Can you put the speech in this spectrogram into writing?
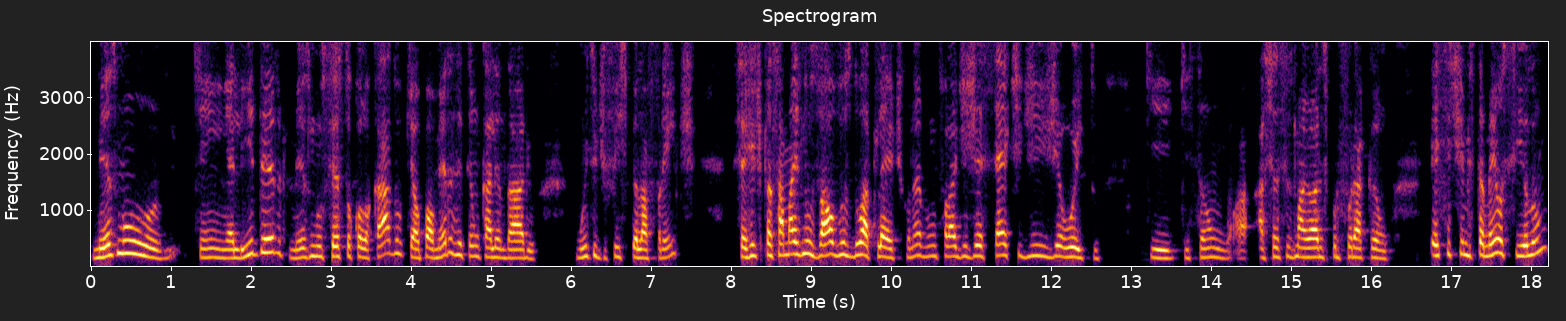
Mesmo quem é líder, mesmo sexto colocado, que é o Palmeiras, e tem um calendário muito difícil pela frente. Se a gente pensar mais nos alvos do Atlético, né? Vamos falar de G7 de G8 que, que são as chances maiores por furacão. Esses times também oscilam.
